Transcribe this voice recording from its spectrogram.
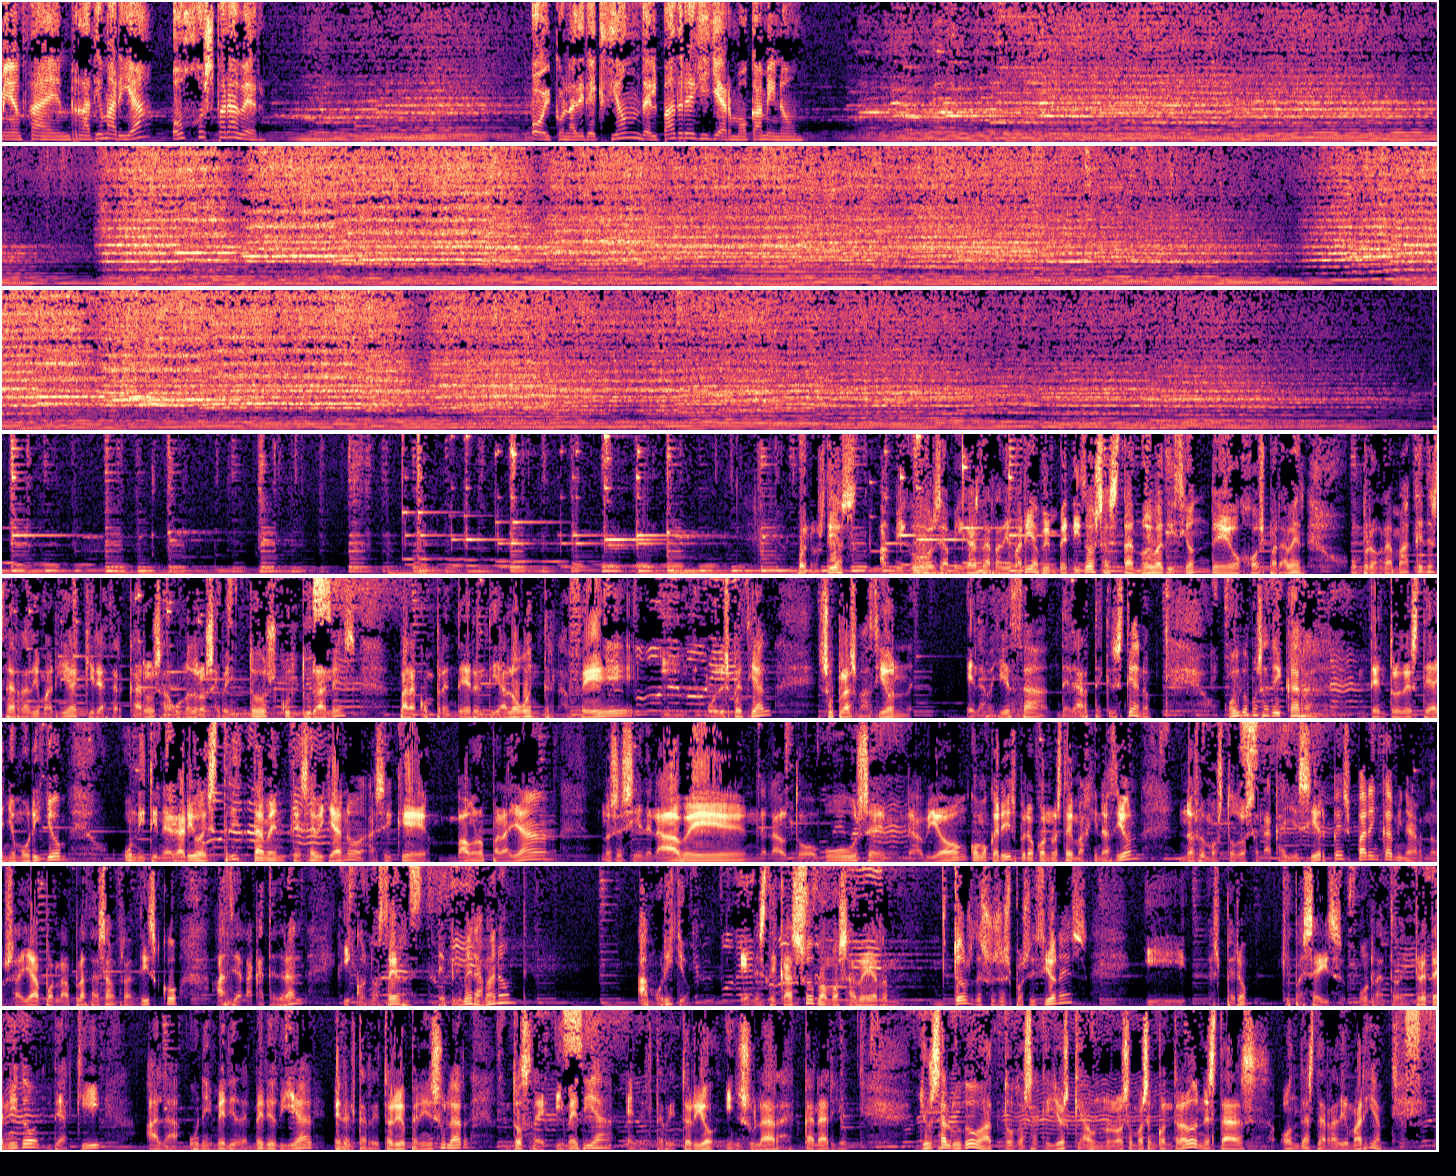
Comienza en Radio María, Ojos para Ver. Hoy con la dirección del Padre Guillermo Camino. Amigos y amigas de Radio María. Bienvenidos a esta nueva edición de Ojos para Ver, un programa que desde Radio María quiere acercaros a uno de los eventos culturales para comprender el diálogo entre la fe y, de modo especial, su plasmación en la belleza del arte cristiano. Hoy vamos a dedicar, dentro de este año Murillo, un itinerario estrictamente sevillano, así que vámonos para allá no sé si en el AVE, en el autobús, en avión, como queréis, pero con nuestra imaginación nos vemos todos en la calle Sierpes para encaminarnos allá por la Plaza San Francisco hacia la catedral y conocer de primera mano a Murillo. En este caso vamos a ver dos de sus exposiciones y espero que paséis un rato entretenido de aquí a la una y media del mediodía en el territorio peninsular, doce y media en el territorio insular canario. Yo saludo a todos aquellos que aún no nos hemos encontrado en estas ondas de Radio María.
